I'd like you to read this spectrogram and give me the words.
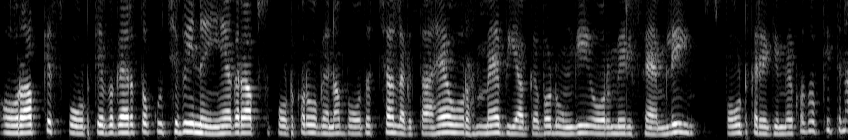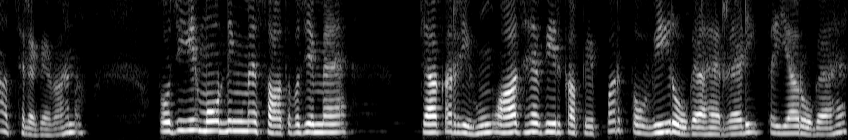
और आपके सपोर्ट के बगैर तो कुछ भी नहीं है। अगर आप सपोर्ट करोगे ना, बहुत अच्छा लगता है और मैं भी आगे बढ़ूँगी और मेरी फैमिली सपोर्ट करेगी मेरे को तो कितना अच्छा लगेगा, है ना? तो जी, ये मॉर्निंग में सात बजे मैं क्या कर रही हूँ? आज है वीर का पेपर तो वीर हो गया है रेडी तैयार हो गया है।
